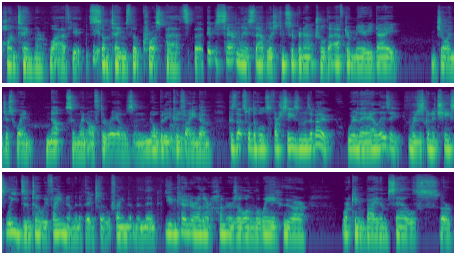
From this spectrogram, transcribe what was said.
haunting or what have you. Sometimes they'll cross paths, but it was certainly established in Supernatural that after Mary died, John just went nuts and went off the rails and nobody could hmm. find him because that's what the whole first season was about. Where the hell is he? We're just going to chase leads until we find him and eventually we'll find him. And then you encounter other hunters along the way who are working by themselves or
